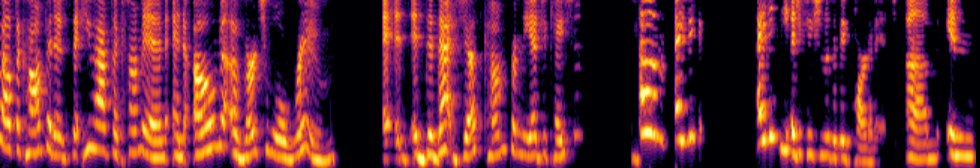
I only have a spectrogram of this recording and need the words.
about the confidence that you have to come in and own a virtual room. Did that just come from the education? Um, I think I think the education was a big part of it. Um, in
